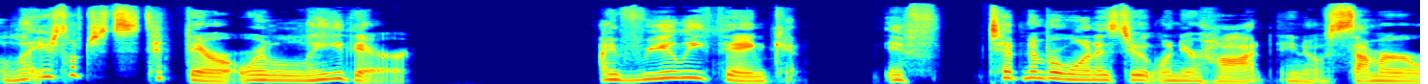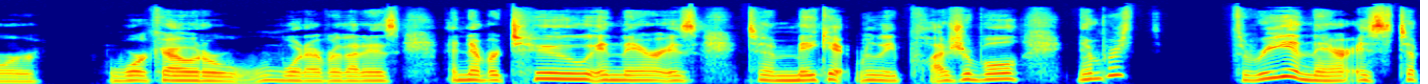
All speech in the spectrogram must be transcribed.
let yourself just sit there or lay there. I really think if tip number one is do it when you're hot, you know, summer or workout or whatever that is. And number two in there is to make it really pleasurable. Number three in there is to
